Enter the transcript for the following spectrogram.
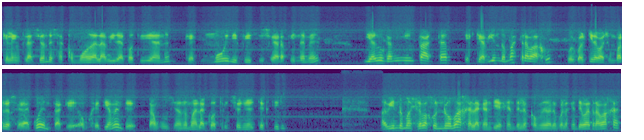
que la inflación desacomoda la vida cotidiana, que es muy difícil llegar a fin de mes, y algo que a mí me impacta es que habiendo más trabajo, porque cualquiera vaya a un barrio se da cuenta que objetivamente están funcionando mal la construcción y el textil, habiendo más trabajo no baja la cantidad de gente en los comedores, porque la gente va a trabajar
